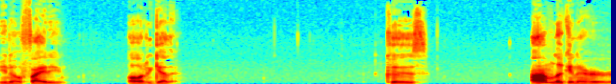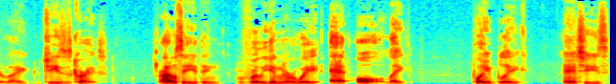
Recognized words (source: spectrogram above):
you know, fighting all together. Cause I'm looking at her like Jesus Christ. I don't see anything really getting her way at all. Like point blank, and she's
